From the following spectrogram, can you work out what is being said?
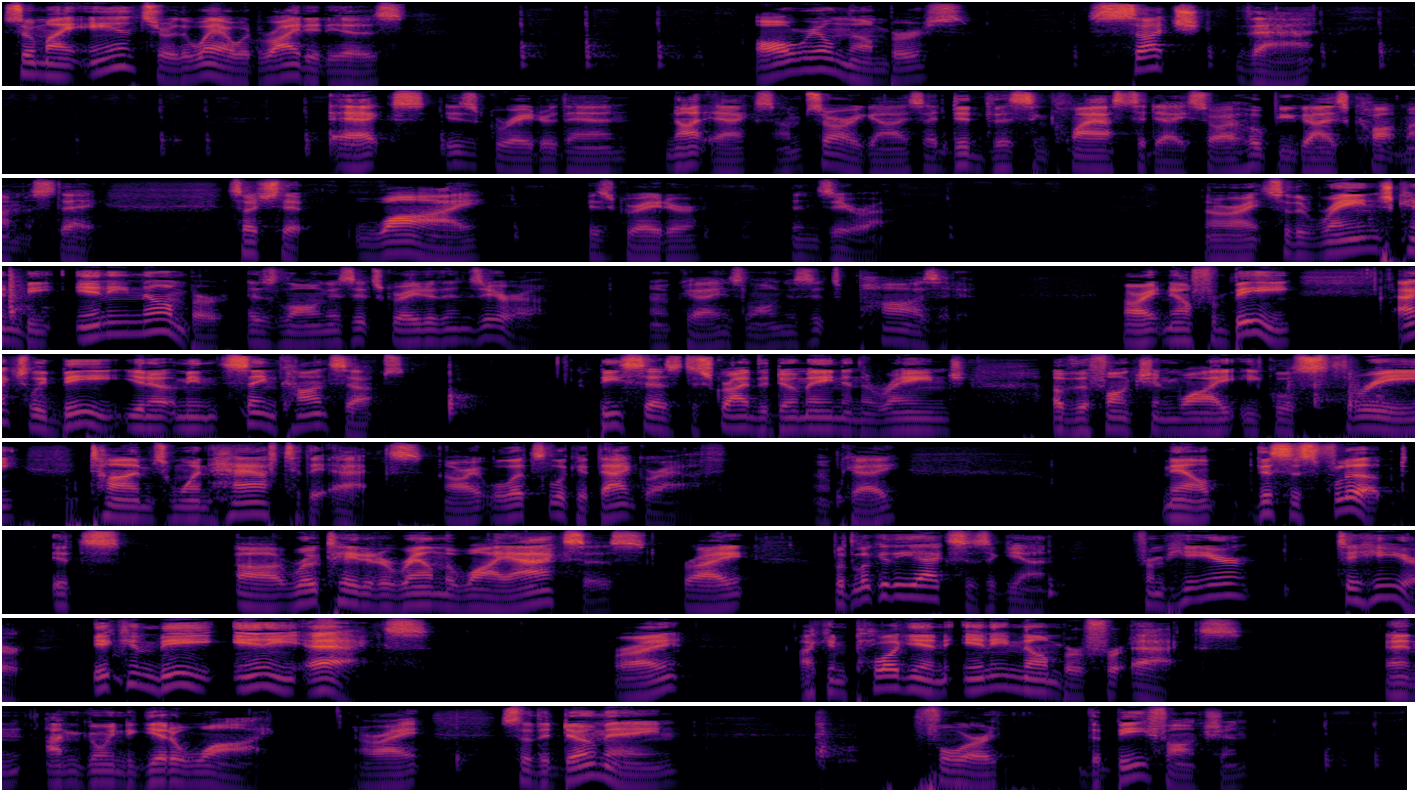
So my answer, the way I would write it is all real numbers such that x is greater than, not x, I'm sorry guys, I did this in class today, so I hope you guys caught my mistake, such that y is greater than 0. All right, so the range can be any number as long as it's greater than 0. Okay, as long as it's positive. All right, now for B, actually B, you know, I mean, same concepts. B says describe the domain and the range of the function y equals 3 times 1 half to the x. All right, well, let's look at that graph. Okay, now this is flipped. It's uh, rotated around the y-axis, right? But look at the x's again. From here to here, it can be any x, right? I can plug in any number for x, and I'm going to get a y, all right? So the domain for the b function,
